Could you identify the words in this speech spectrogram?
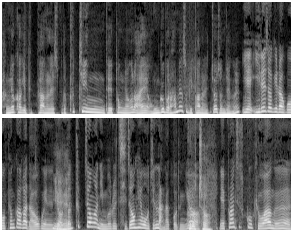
강력하게 비판을 했습니다. 푸틴 대통령을 아예 언급을 하면서 비판을 했죠, 전쟁을. 예, 이례적이라고 평가가 나오고 있는데 예. 어떤 특정한 인물을 지정해 오지는 않았거든요. 그렇죠. 예, 프란치스코 교황은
